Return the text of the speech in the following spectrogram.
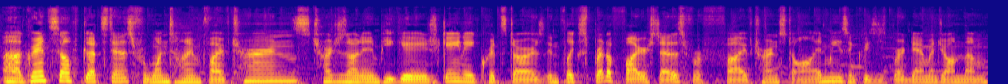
Uh, grants self gut status for one time, five turns. Charges on NP gauge. Gain eight crit stars. Inflicts spread of fire status for five turns to all enemies. Increases burn damage on them.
